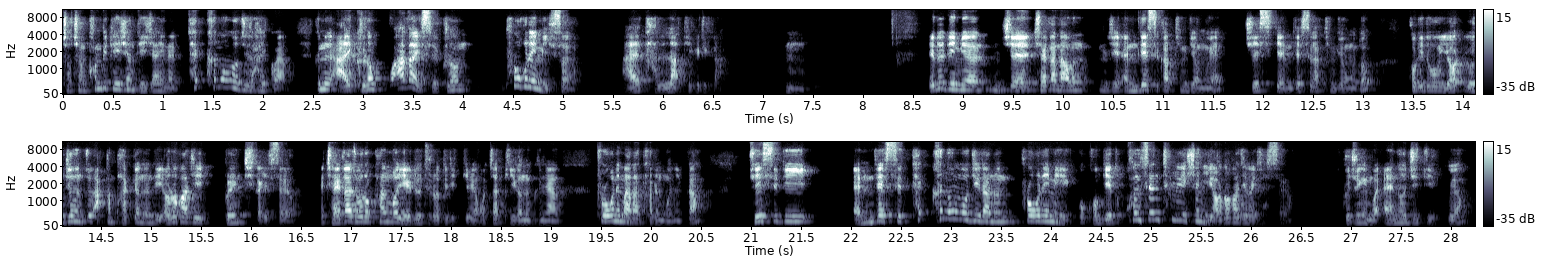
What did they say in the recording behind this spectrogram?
저처럼 computation design의 테크놀로지를 할 거야. 그러면 아예 그런 과가 있어요. 그런 프로그램이 있어요. 아예 달라, degree가. 음. 예를 들면 이제 제가 나온 이제 MDes 같은 경우에 GSD MDes 같은 경우도 거기도 여, 요즘은 좀 약간 바뀌었는데 여러 가지 branch가 있어요. 제가 졸업한 걸 예를 들어 드릴게요. 어차피 이거는 그냥 프로그램마다 다른 거니까 GSD MDS 테크놀로지라는 프로그램이 있고 거기에도 concentration이 여러 가지가 있었어요. 그 중에 뭐 에너지도 있고요.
